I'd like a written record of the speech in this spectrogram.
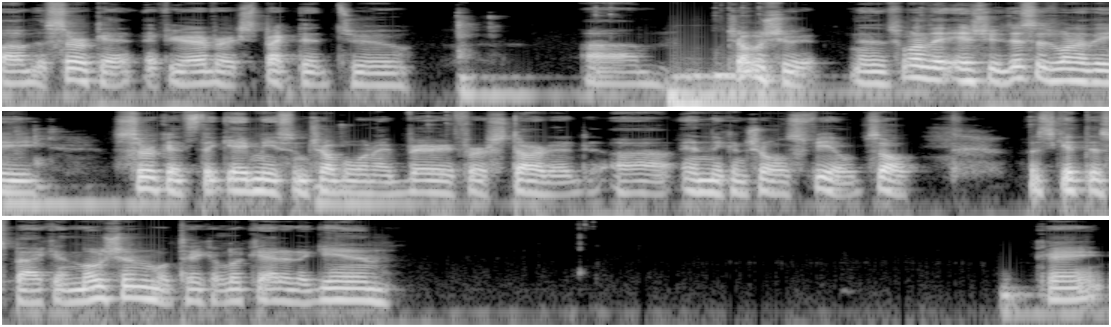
of the circuit if you're ever expected to um, troubleshoot it. And it's one of the issues. This is one of the circuits that gave me some trouble when I very first started uh, in the controls field. So let's get this back in motion. We'll take a look at it again. Okay.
